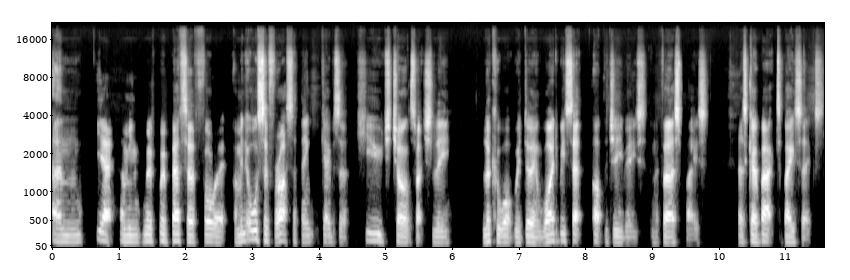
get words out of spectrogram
and yeah, I mean, we're we're better for it. I mean, also for us, I think gave us a huge chance to actually look at what we're doing. Why did we set up the GBs in the first place? Let's go back to basics.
